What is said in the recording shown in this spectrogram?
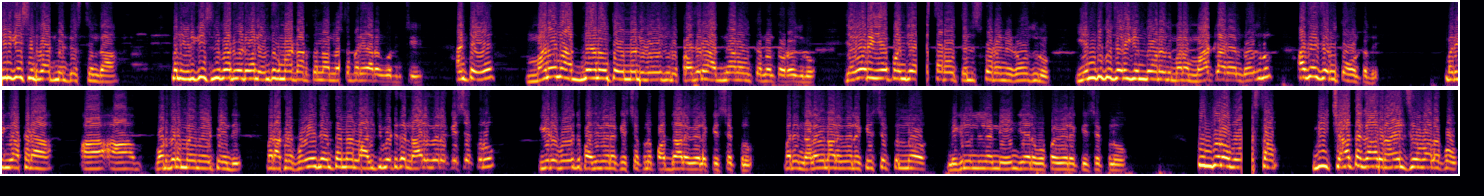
ఇరిగేషన్ డిపార్ట్మెంట్ ఇస్తుందా? మరి ఇరిగేషన్ డిపార్ట్మెంట్ వాళ్ళు ఎందుకు మాట్లాడుతున్నారు నష్టపరిహారం గురించి? అంటే మనం అజ్ఞానంతో ఉన్న రోజులు ప్రజలు అజ్ఞానంతో ఉన్నంత రోజులు ఎవరు ఏ పని చేస్తారో తెలుసుకోరని రోజులు ఎందుకు జరిగిందో అనేది మనం మాట్లాడే రోజులు అదే జరుగుతూ ఉంటుంది. మరి ఇంకా అక్కడ ఆ- వరదలమయం అయిపోయింది. మరి అక్కడ పోయేది ఎంత అల్టిమేట్గా నాలుగు వేల కిసెక్కులు ఈడ పోయేది పదివేల కిసెక్కులు పద్నాలుగు వేల కిసెక్కులు మరి నలభై నాలుగు వేల కిసెక్కుల్లో మిగిలిన నీళ్ళని ఏం చేయాలి? ముప్పై వేల కిసెక్కులు కుందులో పోస్తాం. మీ చేత కాదు రాయలసీమ వాళ్ళకు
